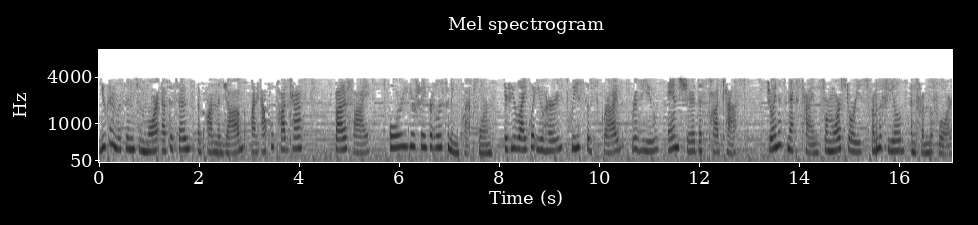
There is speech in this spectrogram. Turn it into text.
You can listen to more episodes of On the Job on Apple Podcasts, Spotify, or your favorite listening platform. If you like what you heard, please subscribe, review, and share this podcast. Join us next time for more stories from the field and from the floor.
